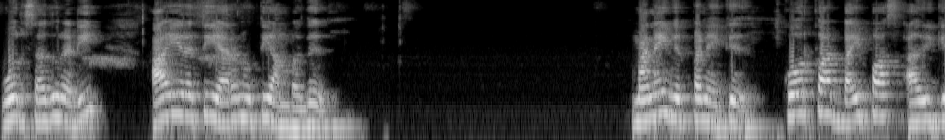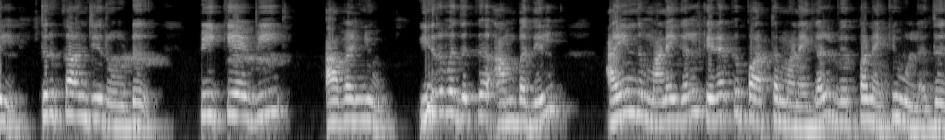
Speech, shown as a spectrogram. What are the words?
ஒரு சதுரடி ஆயிரத்தி இரநூத்தி ஐம்பது. மனை விற்பனைக்கு கோர்காட் பைபாஸ் அருகில் திருக்காஞ்சி ரோடு பிகேவி அவென்யூ இருபதுக்கு ஐம்பதில் ஐந்து மனைகள் கிழக்கு பார்த்த மனைகள் விற்பனைக்கு உள்ளது.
